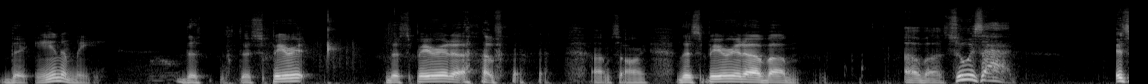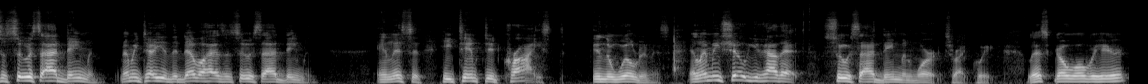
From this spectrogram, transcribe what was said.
The enemy, the, the spirit the spirit of I'm sorry, the spirit of um, of uh, suicide. It's a suicide demon. Let me tell you, the devil has a suicide demon. And listen, he tempted Christ in the wilderness. And let me show you how that suicide demon works right quick. Let's go over here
